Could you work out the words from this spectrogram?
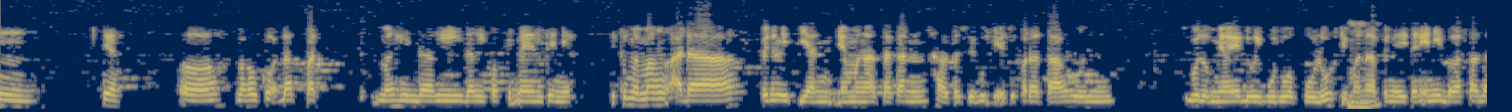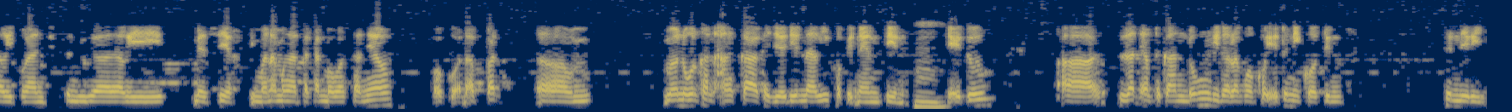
Hmm, ya, uh, merokok dapat menghindari dari COVID-19 ya. Itu memang ada penelitian yang mengatakan hal tersebut yaitu pada tahun sebelumnya ya 2020 di mana hmm. penelitian ini berasal dari Perancis dan juga dari Mesir di mana mengatakan bahwasannya rokok dapat um, menurunkan angka kejadian dari COVID-19 hmm. yaitu uh, zat yang terkandung di dalam rokok yaitu nikotin sendiri.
